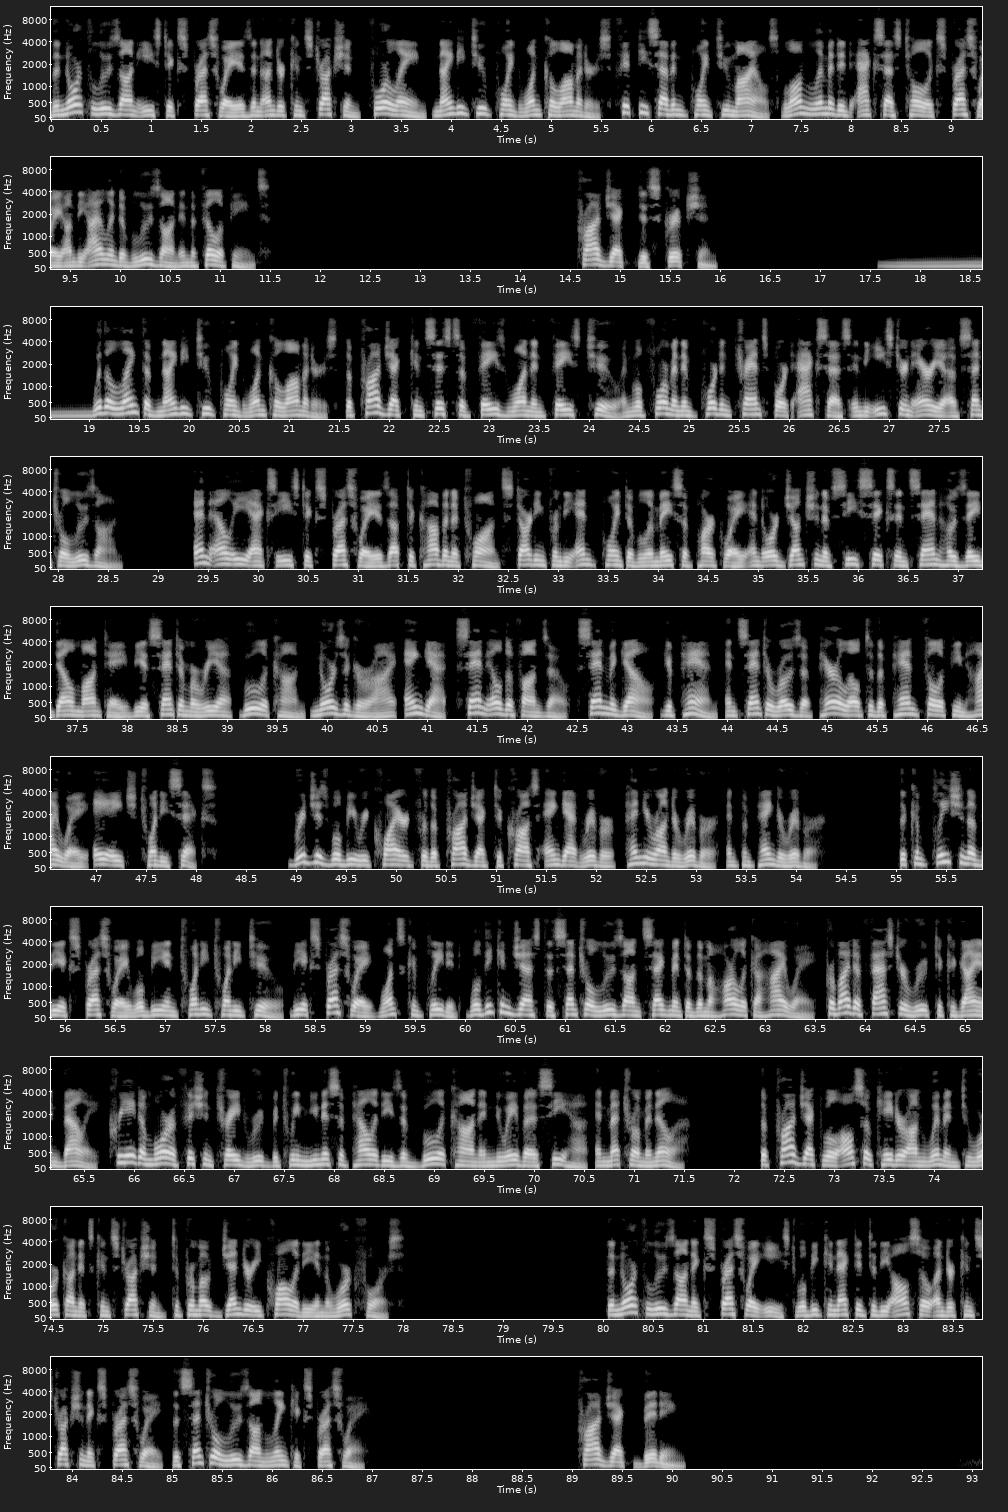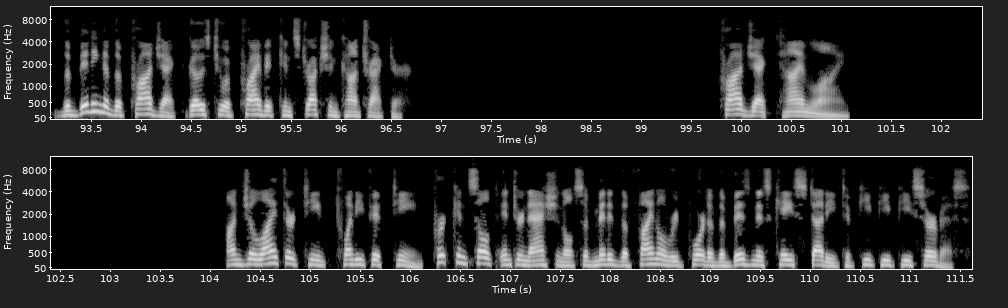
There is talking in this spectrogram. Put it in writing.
The North Luzon East Expressway is an under-construction, four-lane, 92.1 kilometers 57.2 miles long limited-access toll expressway on the island of Luzon in the Philippines. Project description With a length of 92.1 kilometers, the project consists of Phase 1 and Phase 2 and will form an important transport access in the eastern area of central Luzon. NLEX East Expressway is up to Cabanatuan starting from the end point of La Mesa Parkway and or junction of C6 in San Jose del Monte via Santa Maria, Bulacan, Norzagaray, Angat, San Ildefonso, San Miguel, Gapan, and Santa Rosa parallel to the Pan-Philippine Highway AH-26. Bridges will be required for the project to cross Angat River, Peñaranda River, and Pampanga River. The completion of the expressway will be in 2022. The expressway, once completed, will decongest the central Luzon segment of the Maharlika Highway, provide a faster route to Cagayan Valley, create a more efficient trade route between municipalities of Bulacan and Nueva Ecija, and Metro Manila. The project will also cater on women to work on its construction, to promote gender equality in the workforce. The North Luzon Expressway East will be connected to the also under construction expressway, the Central Luzon Link Expressway. Project bidding The bidding of the project goes to a private construction contractor. Project timeline On July 13, 2015, PertConsult International submitted the final report of the business case study to PPP Service.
